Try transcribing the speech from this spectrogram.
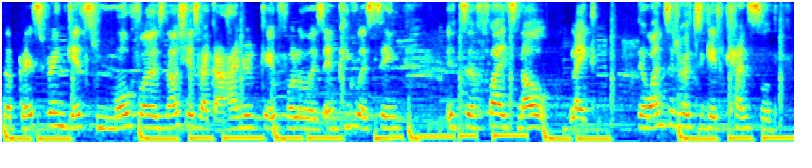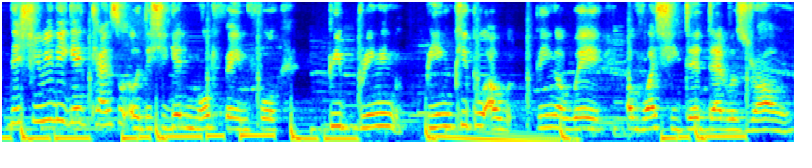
the best friend gets more followers. Now she has like hundred k followers and people are saying it's a fight. Now like they wanted her to get cancelled. Did she really get cancelled or did she get more fame for be bringing being people are being aware of what she did that was wrong?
